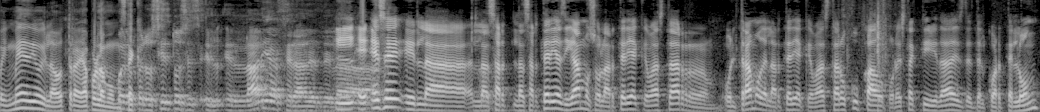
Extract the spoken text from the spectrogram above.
en medio y la otra allá por la Bueno, Momosteca. pero sí, entonces el, el área será desde la... El- eh, ese, eh, la- las, ar- las arterias, digamos, o la arteria que va a estar, o el tramo de la arteria que va a estar ocupado por esta actividad es desde el cuartelón,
